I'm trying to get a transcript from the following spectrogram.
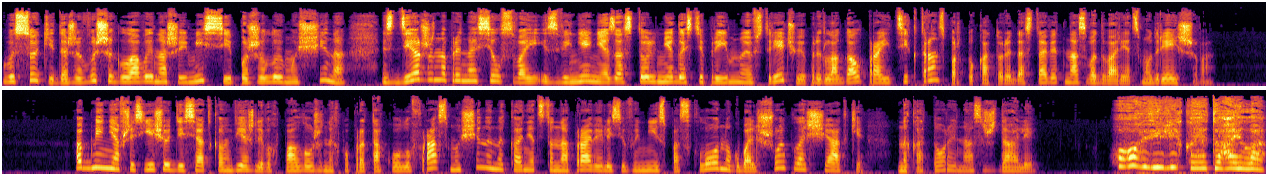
Высокий, даже выше главы нашей миссии, пожилой мужчина сдержанно приносил свои извинения за столь негостеприимную встречу и предлагал пройти к транспорту, который доставит нас во дворец мудрейшего. Обменявшись еще десятком вежливых, положенных по протоколу фраз, мужчины наконец-то направились вниз по склону к большой площадке, на которой нас ждали. «О, великая Дайла!»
